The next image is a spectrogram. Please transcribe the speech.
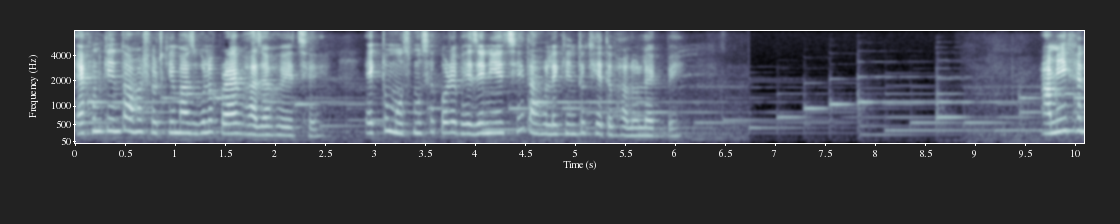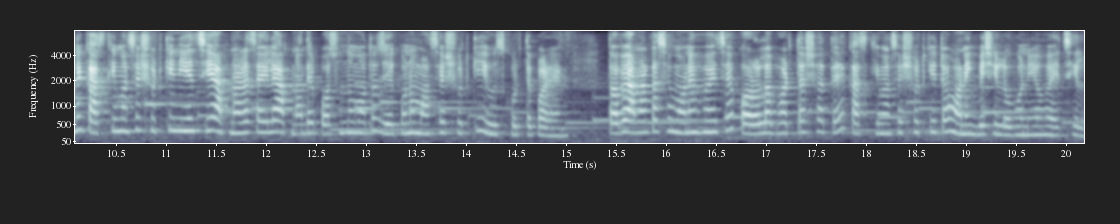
এখন কিন্তু আমার শুটকি মাছগুলো প্রায় ভাজা হয়েছে। একটু মুসমুসে করে ভেজে নিয়েছি, তাহলে কিন্তু খেতে ভালো লাগবে। আমি এখানে কাসকি মাছের শুটকি নিয়েছি, আপনারা চাইলে আপনাদের পছন্দ মতো যে কোনো মাছের শুটকি ইউজ করতে পারেন। তবে আমার কাছে মনে হয়েছে করলা ভর্তার সাথে কাসকি মাছের শুটকিটা অনেক বেশি লোভনীয় হয়েছিল।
